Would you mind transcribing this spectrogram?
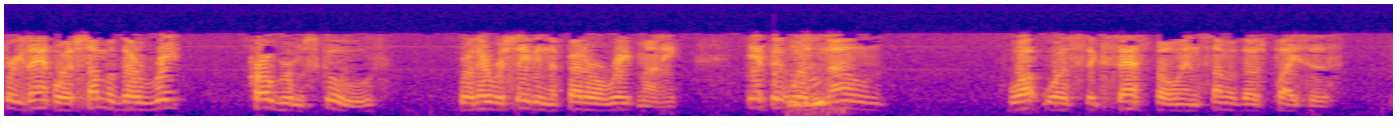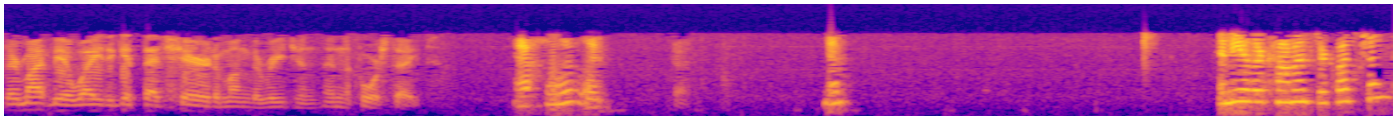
for example, if some of the REAP program schools where they're receiving the federal REAP money, if it was mm-hmm. known what was successful in some of those places, there might be a way to get that shared among the region in the four states. Absolutely. Okay. Yep. Any other comments or questions?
